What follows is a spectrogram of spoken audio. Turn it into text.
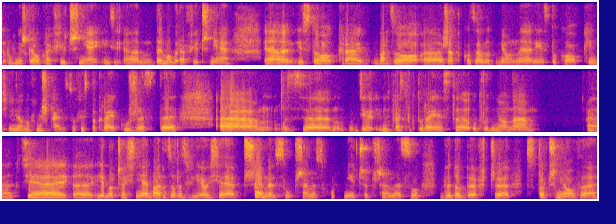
również geograficznie i demograficznie. Jest to kraj bardzo rzadko zaludniony, jest tylko 5 milionów mieszkańców. Jest to kraj górzysty, z, gdzie infrastruktura jest utrudniona, gdzie jednocześnie bardzo rozwijał się przemysł, przemysł hutniczy, przemysł wydobywczy, stoczniowy,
